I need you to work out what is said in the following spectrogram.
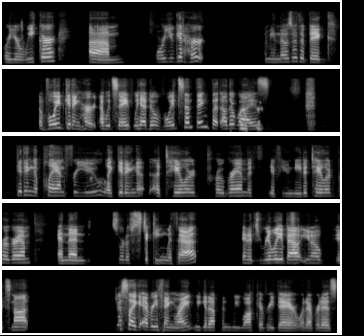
or you're weaker um, or you get hurt. I mean, those are the big, avoid getting hurt. I would say if we had to avoid something, but otherwise getting a plan for you, like getting a, a tailored program if, if you need a tailored program and then sort of sticking with that. And it's really about, you know, it's not just like everything, right? We get up and we walk every day or whatever it is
